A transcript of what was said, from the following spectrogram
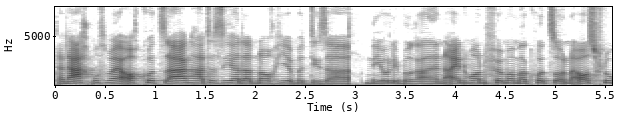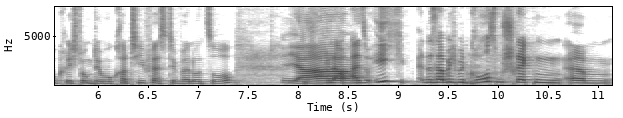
Danach muss man ja auch kurz sagen, hatte sie ja dann noch hier mit dieser neoliberalen Einhornfirma mal kurz so einen Ausflug Richtung Demokratiefestival und so. Ja. Ich glaub, also ich, das habe ich mit großem Schrecken ähm,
